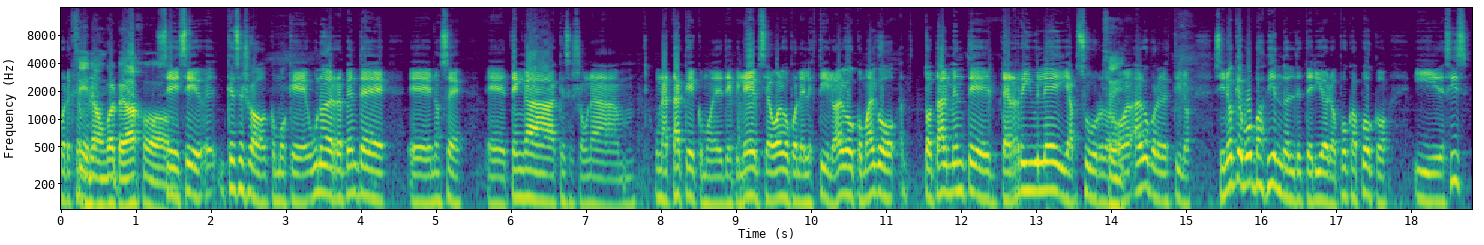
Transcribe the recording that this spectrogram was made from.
por ejemplo. Sí, no, un golpe bajo. Sí, sí, eh, qué sé yo, como que uno de repente, eh, no sé, eh, tenga, qué sé yo, una, un ataque como de, de epilepsia o algo por el estilo, algo como algo totalmente terrible y absurdo, Sí. o algo por el estilo, sino que vos vas viendo el deterioro poco a poco y decís,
